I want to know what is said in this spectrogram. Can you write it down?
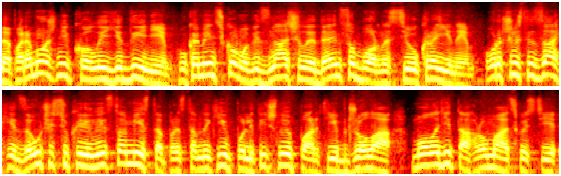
Непереможні, коли єдині у Кам'янському відзначили День Соборності України. Урочистий захід за участю керівництва міста, представників політичної партії Бджола, молоді та громадськості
